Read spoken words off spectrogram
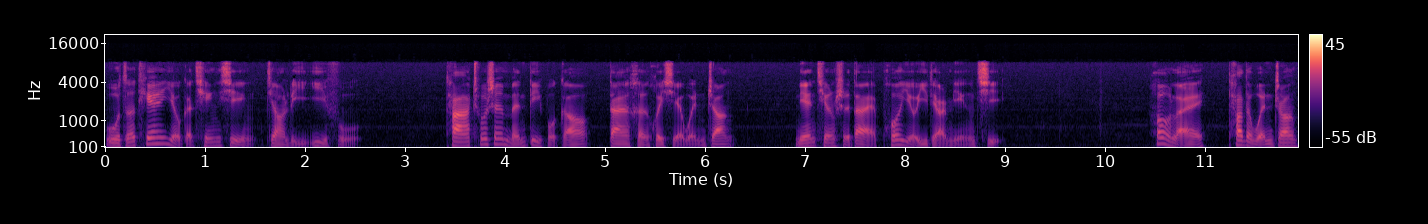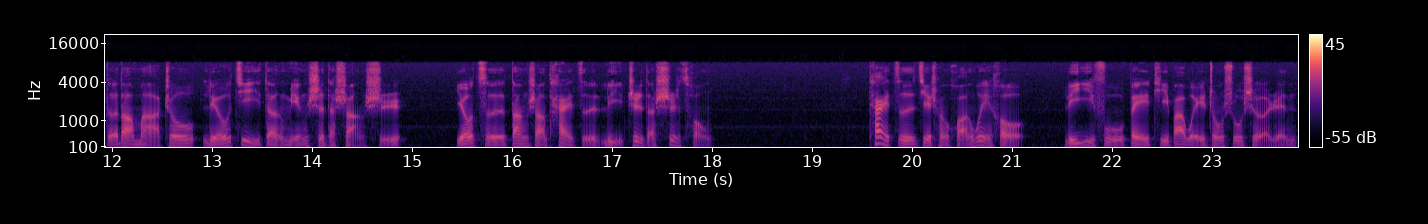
武则天有个亲信叫李义府，他出身门第不高，但很会写文章，年轻时代颇有一点名气。后来他的文章得到马周、刘季等名士的赏识，由此当上太子李治的侍从。太子继承皇位后，李义府被提拔为中书舍人，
